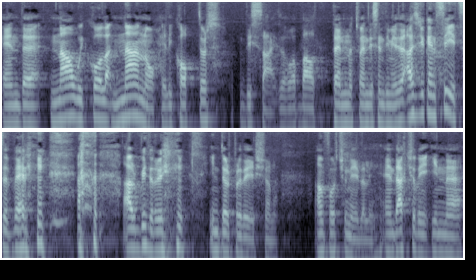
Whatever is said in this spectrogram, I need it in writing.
and uh, now we call nano helicopters this size, of about 10, 20 centimeters. As you can see, it's a very arbitrary interpretation, unfortunately. And actually, in uh,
